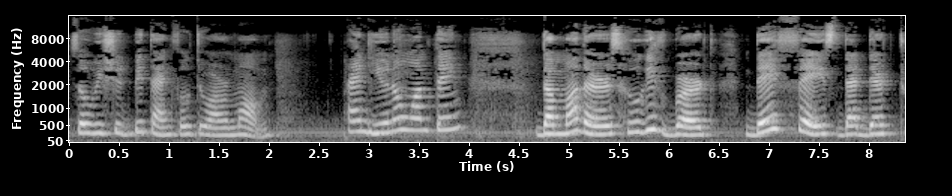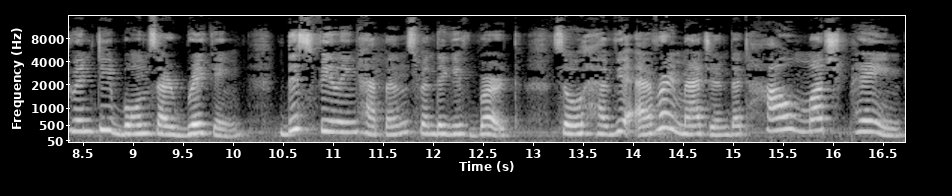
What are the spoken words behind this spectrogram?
So we should be thankful to our mom. And you know one thing? The mothers who give birth, they face that their 20 bones are breaking. This feeling happens when they give birth. So have you ever imagined that how much pain,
